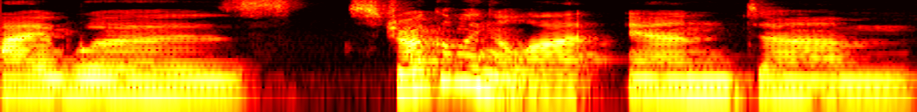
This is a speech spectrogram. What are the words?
I was struggling a lot. And, um,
